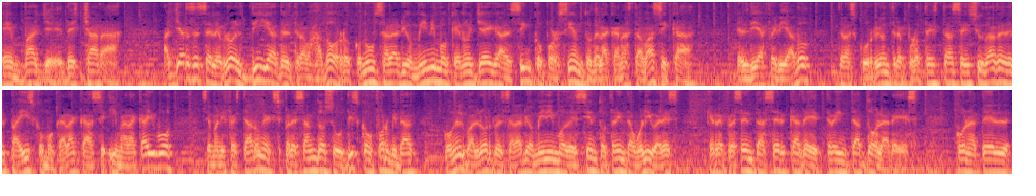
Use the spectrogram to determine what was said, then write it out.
en Valle de Chara. Ayer se celebró el Día del Trabajador con un salario mínimo que no llega al 5% de la canasta básica. El día feriado transcurrió entre protestas en ciudades del país como Caracas y Maracaibo, se manifestaron expresando su disconformidad con el valor del salario mínimo de 130 bolívares, que representa cerca de 30 dólares. Conatel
